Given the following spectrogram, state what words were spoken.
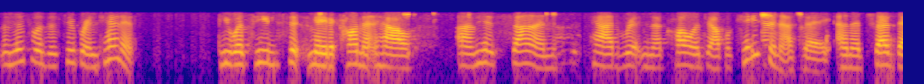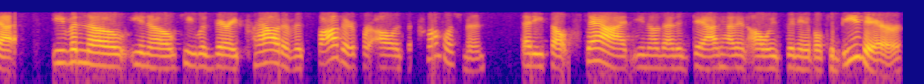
and this was a superintendent, he was, he made a comment how, um, his son had written a college application essay and it said that even though you know he was very proud of his father for all his accomplishments that he felt sad you know that his dad hadn't always been able to be there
